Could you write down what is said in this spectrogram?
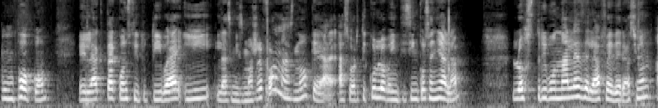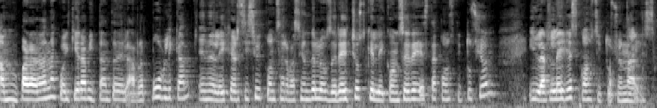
un poco el acta constitutiva y las mismas reformas, ¿no? Que a, su artículo 25 señala, los tribunales de la Federación ampararán a cualquier habitante de la República en el ejercicio y conservación de los derechos que le concede esta Constitución y las leyes constitucionales,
